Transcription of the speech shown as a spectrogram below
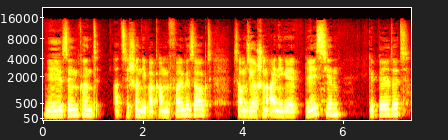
Wie ihr hier sehen könnt, hat sich schon die Wakame vollgesaugt. Es haben sich auch schon einige Bläschen gebildet.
